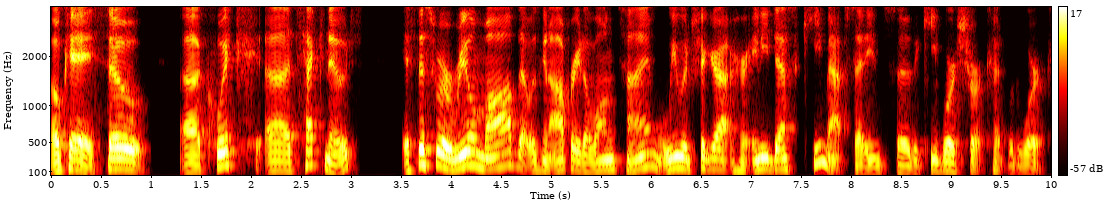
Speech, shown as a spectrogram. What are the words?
Okay, so uh, quick uh, tech note. If this were a real mob that was going to operate a long time, we would figure out her AnyDesk key map settings so the keyboard shortcut would work.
